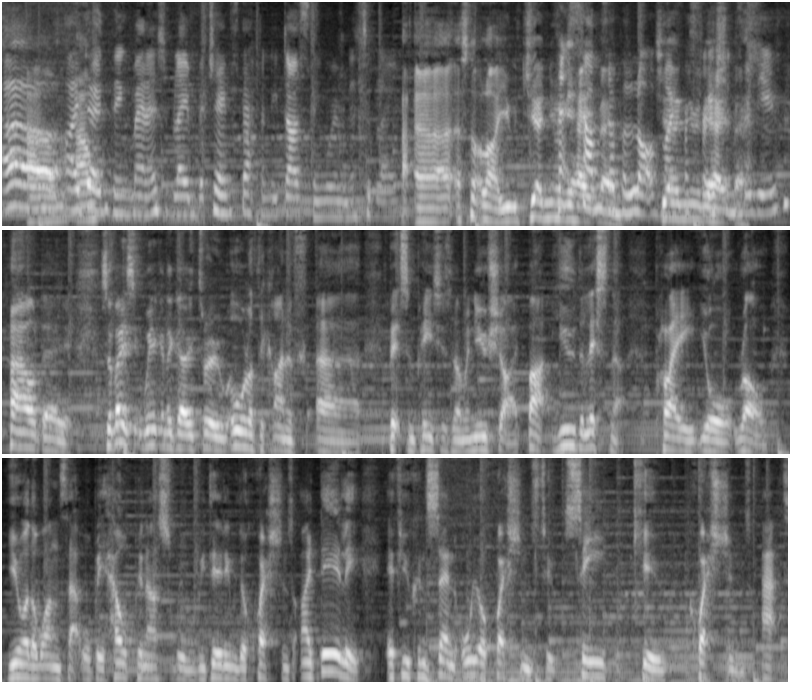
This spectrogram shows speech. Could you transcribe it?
Oh, Um, I don't think men are to blame, but James definitely does think women are to blame. Uh, that's not a lie. You genuinely That hate sums men. up a lot of my Genuinely hate frustrations with you. How dare you? So basically, we're going to go through all of the kind of uh, bits and pieces of the minutiae, but you, the listener, play your role. You are the ones that will be helping us. We will be dealing with your questions. Ideally, if you can send all your questions to CQ questions at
